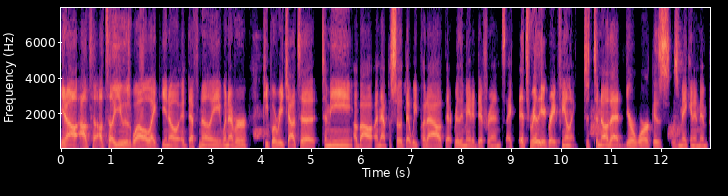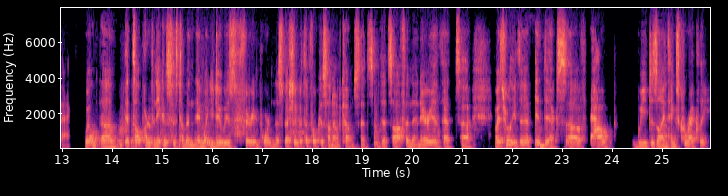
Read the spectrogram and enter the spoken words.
you know, I'll, I'll, t- I'll tell you as well, like, you know, it definitely, whenever people reach out to, to me about an episode that we put out that really made a difference, like, it's really a great feeling to, to know that your work is, is making an impact. Well, um, it's all part of an ecosystem, and, and what you do is very important, especially with the focus on outcomes. That's that's often an area that uh, it's really the index of how we design things correctly,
